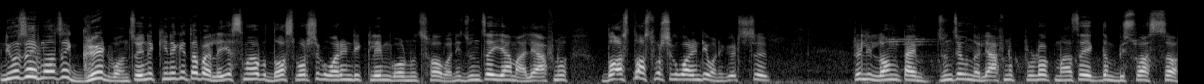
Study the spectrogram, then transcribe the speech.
अनि यो चाहिँ म चाहिँ ग्रेट भन्छु होइन किनकि तपाईँहरूले यसमा अब दस वर्षको वारेन्टी क्लेम गर्नु छ भने जुन चाहिँ यामाले आफ्नो दस दस वर्षको वारेन्टी भनेको इट्स रियली लङ टाइम जुन चाहिँ उनीहरूले आफ्नो प्रोडक्टमा चाहिँ एकदम विश्वास छ।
